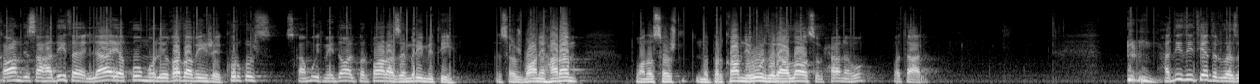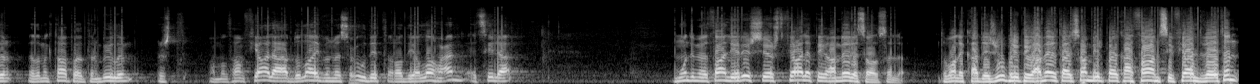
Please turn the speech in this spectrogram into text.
ka në disa hadithe, la yaqumu li ghadabihi shay, kurkush s'ka mujtë me i dalë përpara zemrimit tij, nëse është ba ni haram, Do të thotë është nëpërkëmb një urdhër e Allahut subhanahu wa taala. Hadithi tjetër vëllazër, edhe me këtë po e përmbyllim, është domethën fjala e Abdullah ibn Mas'udit radhiyallahu an, e cila mundet me thonë lirisht se është fjala e pejgamberit sallallahu alajhi wasallam. Domethën ka dëgju prej pejgamberit sallallahu alajhi wasallam, mirëpo e ka thënë si fjalë t'veten,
